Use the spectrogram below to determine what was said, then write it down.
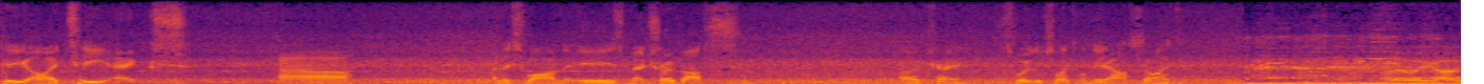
PITX uh, and this one is Metro Bus. Okay, that's what it looks like on the outside. There we go.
